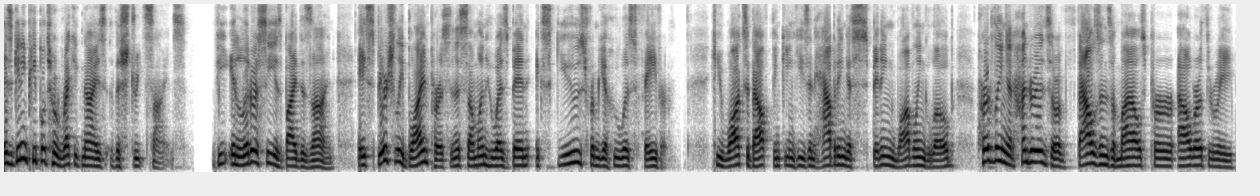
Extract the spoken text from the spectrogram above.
is getting people to recognize the street signs. The illiteracy is by design. A spiritually blind person is someone who has been excused from Yahuwah's favor. He walks about thinking he's inhabiting a spinning, wobbling globe, hurtling at hundreds or thousands of miles per hour through a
